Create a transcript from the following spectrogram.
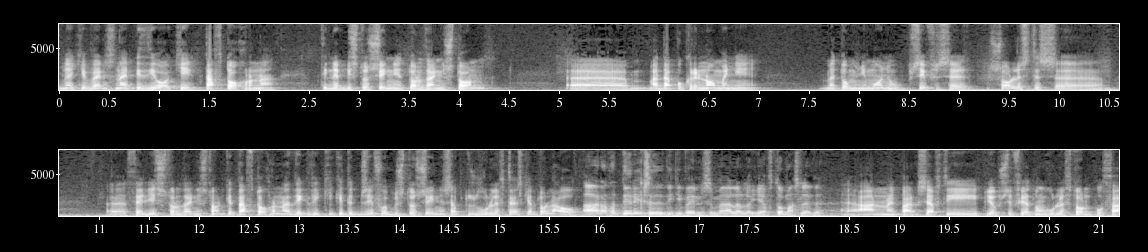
μια κυβέρνηση να επιδιώκει ταυτόχρονα την εμπιστοσύνη των δανειστών, ανταποκρινόμενη με το μνημόνιο που ψήφισε σε όλες τις ε, θελήσει των δανειστών και ταυτόχρονα διεκδικεί και την ψήφο εμπιστοσύνης από τους βουλευτές και από το λαό. Άρα θα τη ρίξετε την κυβέρνηση με άλλα λόγια. Αυτό μας λέτε. Ε, αν υπάρξει αυτή η πλειοψηφία των βουλευτών που θα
